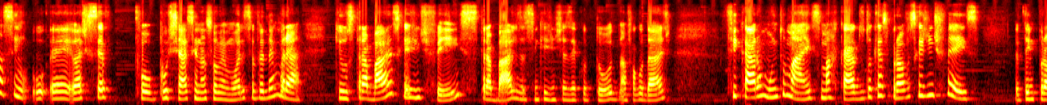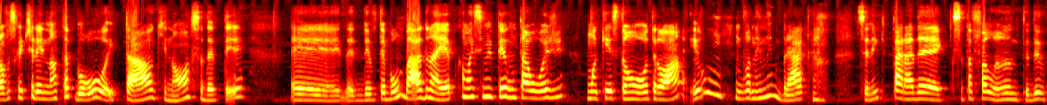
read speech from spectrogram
assim, o, é, eu acho que se você for puxar assim na sua memória, você vai lembrar que os trabalhos que a gente fez, trabalhos assim que a gente executou na faculdade, ficaram muito mais marcados do que as provas que a gente fez. Eu tenho provas que eu tirei nota boa e tal, que nossa, deve ter. É, devo ter bombado na época, mas se me perguntar hoje uma questão ou outra lá, eu não vou nem lembrar, cara. Não sei nem que parada é que você tá falando, entendeu?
